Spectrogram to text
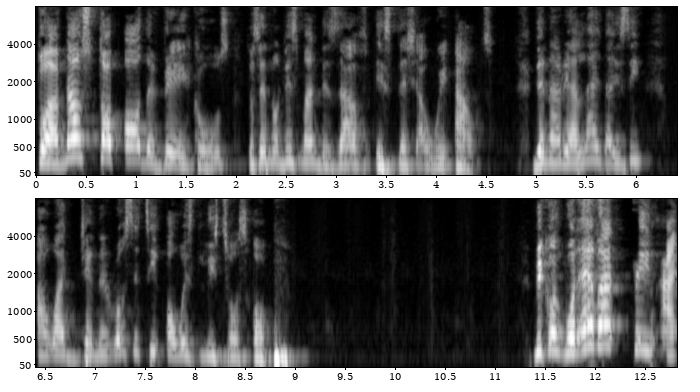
to have now stopped all the vehicles to say, no, this man deserves a special way out. Then I realized that, you see, our generosity always lifts us up. Because whatever thing I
